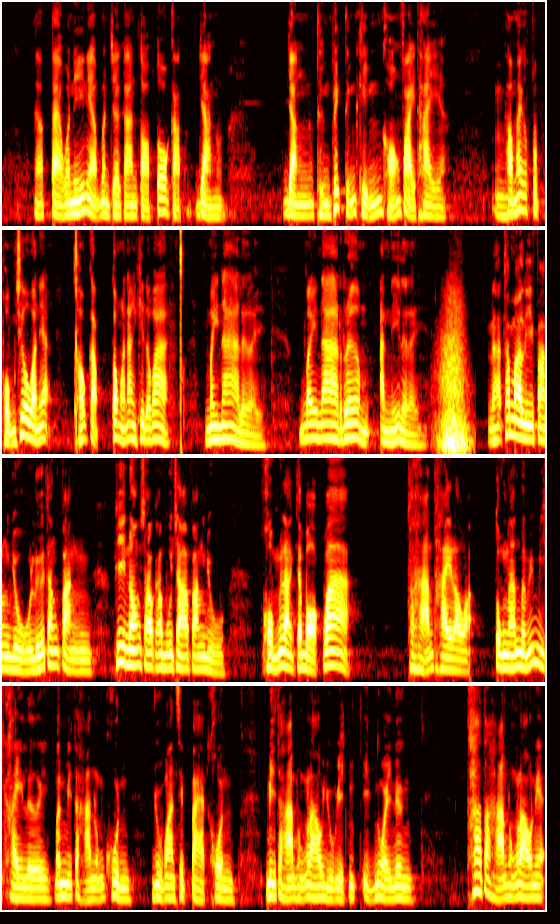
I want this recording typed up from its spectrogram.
ำนะครับแต่วันนี้เนี่ยมันเจอการตอบโต้กลับอย่างอย่างถึงพลิกถึงขิงของฝ่ายไทยอะทำให้ผมเชื่อวันเนี้ยเขากลับต้องมานั่งคิดแล้วว่าไม่น่าเลย ไม่น่าเริ่มอันนี้เลย นะฮะถ้ามารีฟังอยู่หรือทางฝั่งพี่น้องชาวกัมพูชาฟังอยู่ ผมอยากจะบอกว่าทหารไทยเราอะตรงนั้นมันไม่มีใครเลย มันมีทหารของคุณ อยู่ประมาณ 18 คน มีทหารของเราอยู่อีกอีกหน่วยหนึ่งถ้าทหารของเราเนี่ย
